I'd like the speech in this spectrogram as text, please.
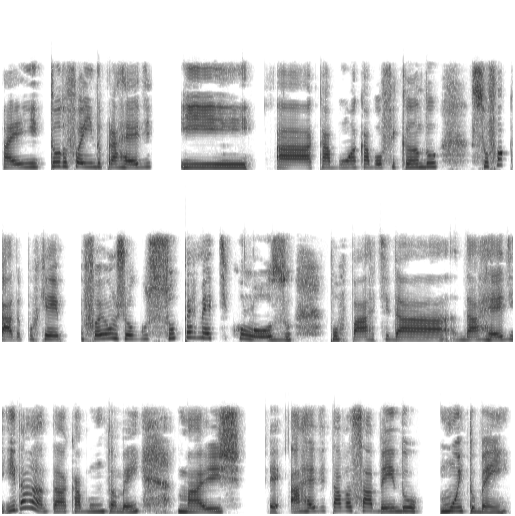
aí tudo foi indo pra Red e a Kabum acabou ficando sufocada, porque foi um jogo super meticuloso por parte da, da Red e da, da Kabum também, mas é, a Red estava sabendo muito bem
